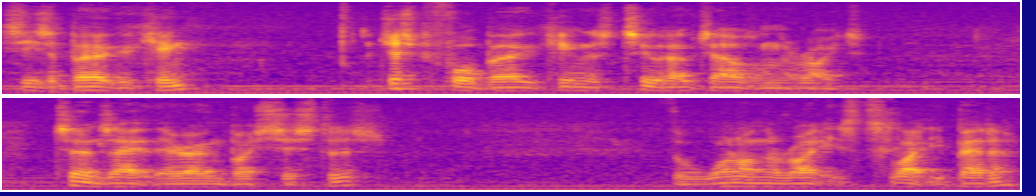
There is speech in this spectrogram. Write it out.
sees a Burger King. Just before Burger King there's two hotels on the right. Turns out they're owned by sisters the one on the right is slightly better.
